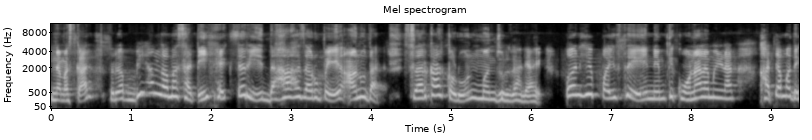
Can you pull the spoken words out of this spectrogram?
नमस्कार. रब्बी हंगामासाठी हेक्टरी दहा हजार रुपये अनुदान सरकारकडून मंजूर झाले आहे. पण हे पैसे नेमके कोणाला मिळणार? खात्यामध्ये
